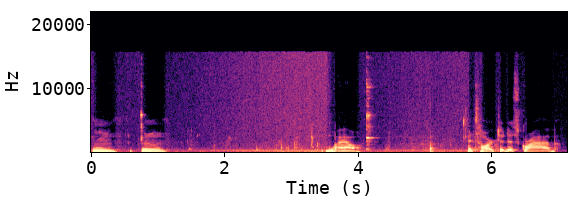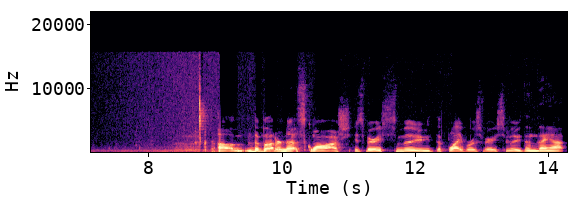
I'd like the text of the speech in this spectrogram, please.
Mmm. Mmm. Wow. It's hard to describe. Um, the butternut squash is very smooth. The flavor is very smooth in that.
